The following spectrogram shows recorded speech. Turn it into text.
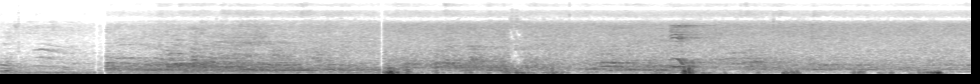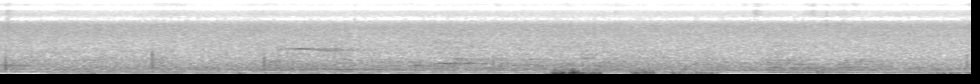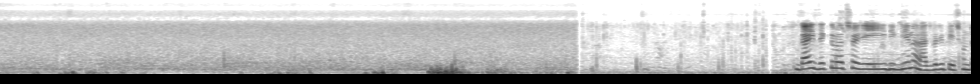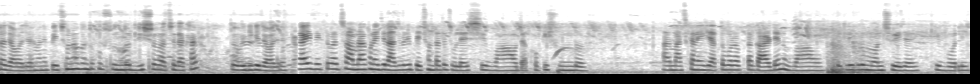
school. গাইজ দেখতে পাচ্ছ যে এই দিক দিয়ে না রাজবাড়ির পেছনটা যাওয়া যায়। মানে পেছনেও কিন্তু খুব সুন্দর দৃশ্য আছে দেখার। তো ওই দিকে যাওয়া যায়। গাইজ দেখতে পাচ্ছ আমরা এখন এই যে রাজবাড়ির পেছনটাতে চলে এসেছি। ওয়াও দেখো কি সুন্দর। আর মাঝখানে এই যে এত বড় একটা গার্ডেন ওয়াও দেখলে পুরো মন ছুঁয়ে যায়, কি বলি।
